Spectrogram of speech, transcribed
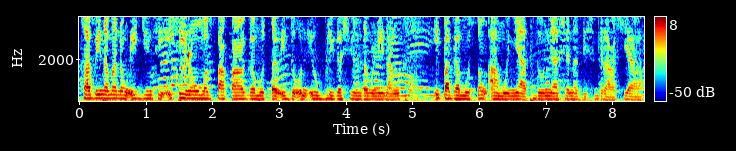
sabi naman ng agency, eh, sinong magpapagamot daw, eh, doon iobligasyon daw nilang ipagamot ng amo niya at doon nga siya na disgrasya.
